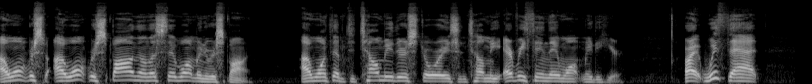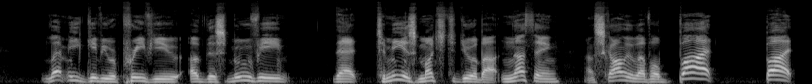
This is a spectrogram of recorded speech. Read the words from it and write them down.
I won't, I won't respond unless they want me to respond. I want them to tell me their stories and tell me everything they want me to hear. All right, with that, let me give you a preview of this movie that to me is much to do about nothing on a scholarly level, but but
